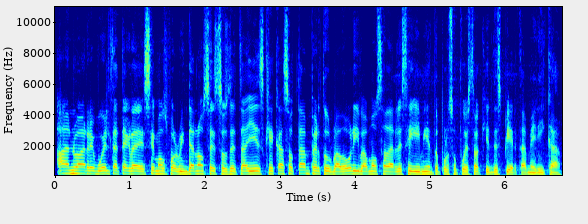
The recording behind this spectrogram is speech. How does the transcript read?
Anua Revuelta, te agradecemos por brindarnos estos detalles. Qué caso tan perturbador y vamos a darle seguimiento, por supuesto, a quien Despierta América.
